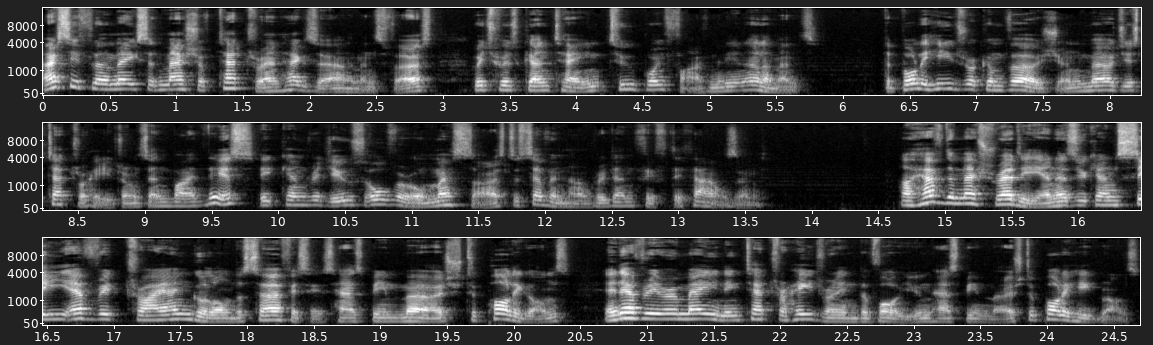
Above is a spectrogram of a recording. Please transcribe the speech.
SCFlow makes a mesh of tetra and hexa elements first which would contain 2.5 million elements. The polyhedra conversion merges tetrahedrons and by this it can reduce overall mesh size to 750,000. I have the mesh ready and as you can see every triangle on the surfaces has been merged to polygons and every remaining tetrahedron in the volume has been merged to polyhedrons.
